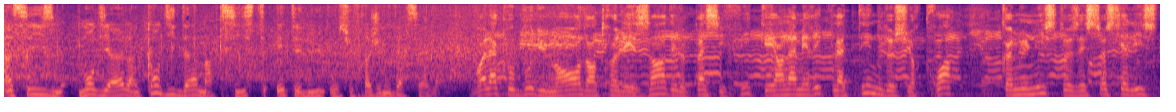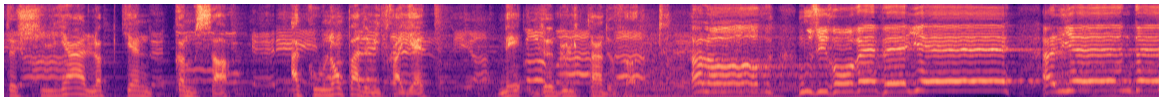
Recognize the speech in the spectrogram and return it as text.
Un séisme mondial, un candidat marxiste est élu au suffrage universel. Voilà qu'au bout du monde, entre les Andes et le Pacifique, et en Amérique latine de surcroît, communistes et socialistes chiliens l'obtiennent comme ça, à coup non pas de mitraillettes, mais de bulletins de vote. Alors, nous irons réveiller Allende.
